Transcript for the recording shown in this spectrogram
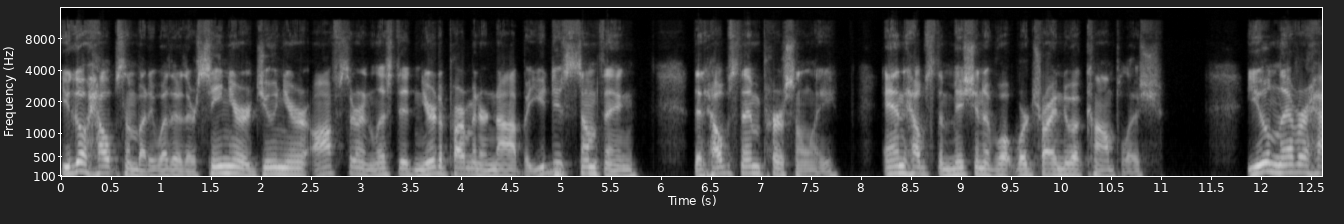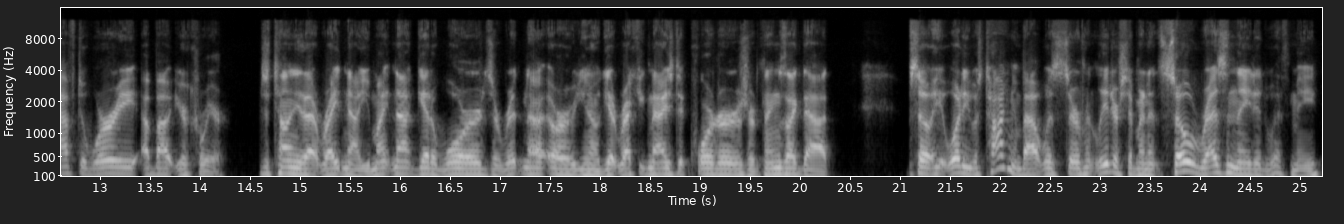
you go help somebody, whether they're senior or junior, officer, enlisted in your department or not, but you do mm-hmm. something that helps them personally and helps the mission of what we're trying to accomplish, you'll never have to worry about your career. I'm just telling you that right now. You might not get awards or written or you know get recognized at quarters or things like that. So he, what he was talking about was servant leadership, and it so resonated with me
